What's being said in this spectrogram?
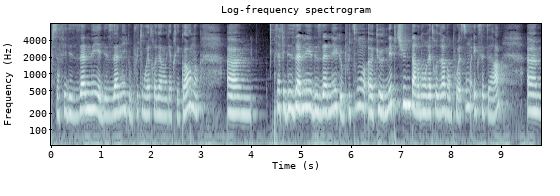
ça fait des années et des années que Pluton rétrograde en Capricorne. Euh, ça fait des années et des années que Pluton, euh, que Neptune, pardon, rétrograde en Poisson, etc. Euh,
